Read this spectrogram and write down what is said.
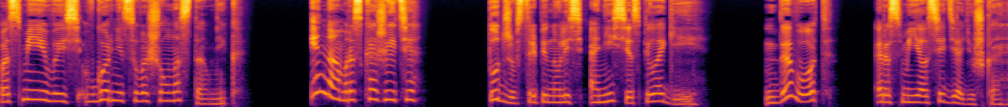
Посмеиваясь, в горницу вошел наставник. «И нам расскажите». Тут же встрепенулись Анисия с Пелагеей. «Да вот», — рассмеялся дядюшка.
